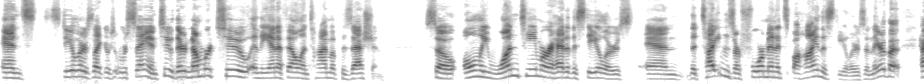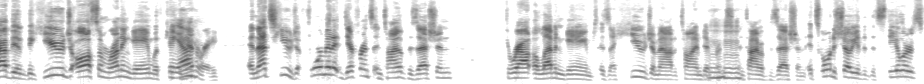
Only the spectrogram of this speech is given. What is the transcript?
and Steelers, like we're saying too, they're number two in the NFL in time of possession. So only one team are ahead of the Steelers, and the Titans are four minutes behind the Steelers, and they're the have the the huge, awesome running game with King yeah. Henry, and that's huge. A four minute difference in time of possession throughout 11 games is a huge amount of time difference mm-hmm. in time of possession. It's going to show you that the Steelers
